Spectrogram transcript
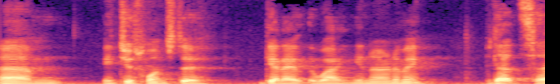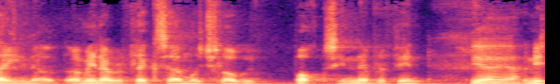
um, it just wants to get out the way. You know what I mean? But that saying, I mean, that reflects so much like with boxing and everything. Yeah, yeah. When, you,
